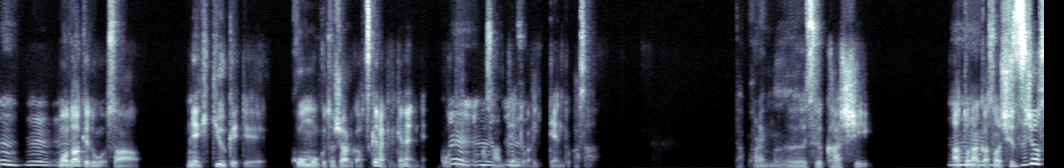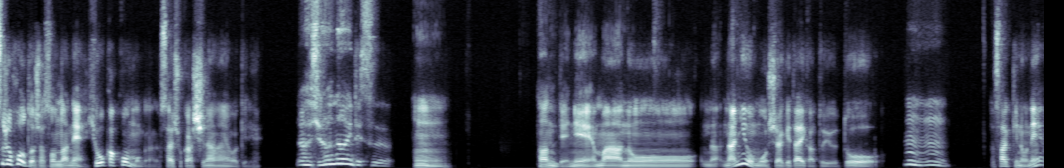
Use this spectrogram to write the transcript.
うんうんうん。もうだけどさ、ね、引き受けて項目としてあるからつけなきゃいけないよね。5点とかうんうんうん3点とか1点とかさ。だこれ難しい。あとなんかその出場する方としてはそんなね、評価項目なんか最初から知らないわけで。うん、あ知らないです。うん。なんでね、まあ、あのな、何を申し上げたいかというと、うんうん。さっきのね、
